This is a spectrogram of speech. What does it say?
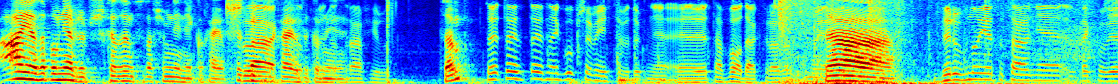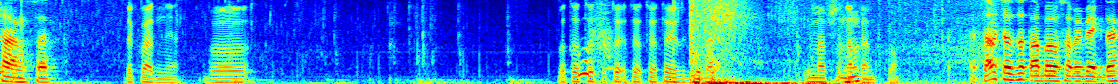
A, ja zapomniałem, że przeszkadzający zawsze mnie nie kochają. Wszystkich Szlak, kochają, to- tylko mnie nie. trafił. Co? To, to, jest, to jest najgłupsze miejsce według mnie. E, ta woda, która zatrzymuje. Ta, Wyrównuje totalnie, że tak powiem. szanse. Dokładnie, bo. Bo to, to, to, to, to, to, to jest głupie. I ma przy Mhm. napędku. Ja cały czas za tobą sobie biegnę.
